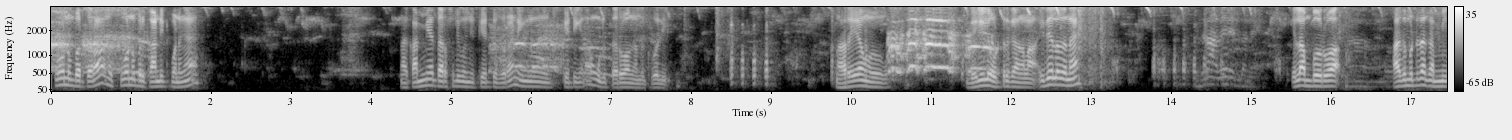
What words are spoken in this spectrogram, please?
ஃபோன் நம்பர் தரோம் அந்த ஃபோன் நம்பருக்கு காண்டாக்ட் பண்ணுங்கள் நான் கம்மியாக தர சொல்லி கொஞ்சம் கேட்டு போகிறேன் நீங்களும் கேட்டிங்கன்னா உங்களுக்கு தருவாங்க அந்த கோழி. நிறையா வெளியில் விட்டுருக்காங்களாம். இது எவ்வளோ தானே? எல்லாம் ஐம்பது ரூபா. அது மட்டும் தான் கம்மி.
